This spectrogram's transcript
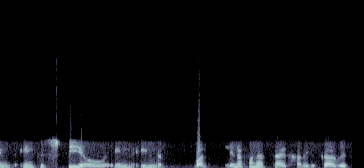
en in te speel in in want in 'n tyd gaan die COVID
